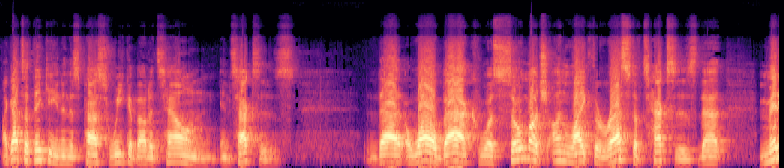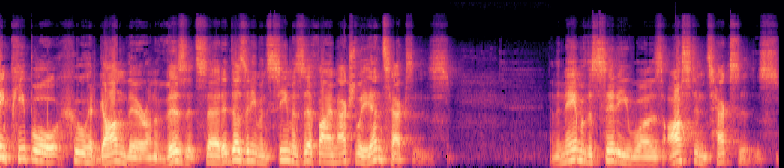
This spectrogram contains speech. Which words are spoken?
I got to thinking in this past week about a town in Texas that a while back was so much unlike the rest of Texas that many people who had gone there on a visit said, It doesn't even seem as if I'm actually in Texas. And the name of the city was Austin, Texas,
